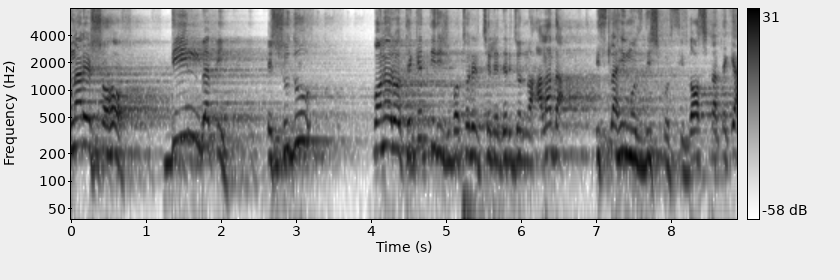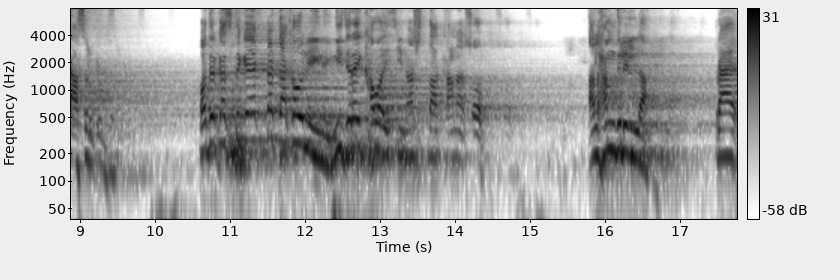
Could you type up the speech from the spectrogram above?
উনারের সহ দিনব্যাপী শুধু পনেরো থেকে তিরিশ বছরের ছেলেদের জন্য আলাদা ইসলাহী মজদিস করছি, দশটা থেকে আসর পর্যন্ত। ওদের কাছ থেকে একটা টাকাও নেই নেই। নিজেরাই খাওয়াইছি, নাস্তা, খানা, সব। আলহামদুলিল্লাহ, প্রায়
